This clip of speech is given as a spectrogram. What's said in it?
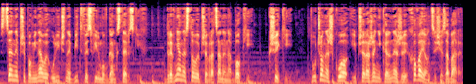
Sceny przypominały uliczne bitwy z filmów gangsterskich. Drewniane stoły przewracane na boki, krzyki, tłuczone szkło i przerażeni kelnerzy chowający się za barem.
